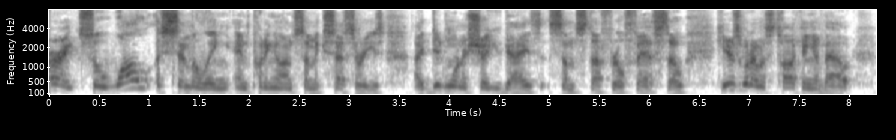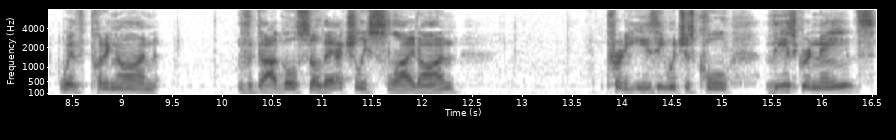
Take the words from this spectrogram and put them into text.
Alright, so while assembling and putting on some accessories, I did want to show you guys some stuff real fast. So here's what I was talking about with putting on the goggles. So they actually slide on pretty easy, which is cool. These grenades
